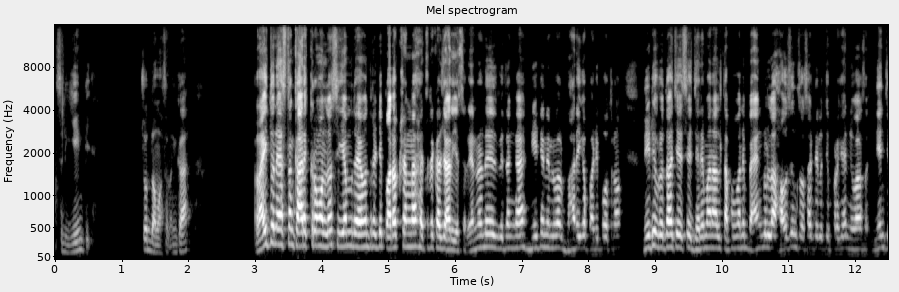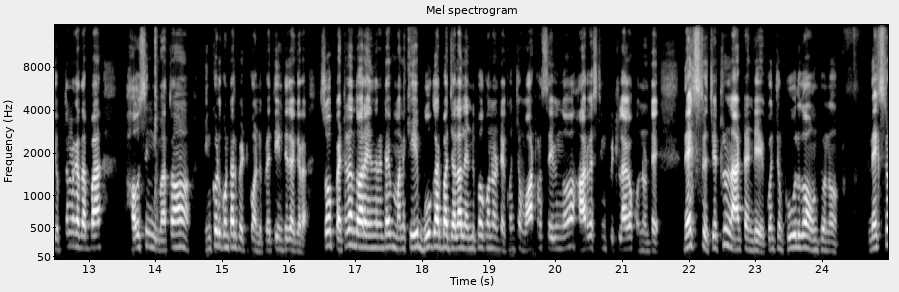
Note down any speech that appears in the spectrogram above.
అసలు ఏంటి? చూద్దాం అసలు ఇంకా. రైతు నేస్తం కార్యక్రమంలో సీఎం రేవంత్ రెడ్డి పరోక్షంగా హెచ్చరికలు జారీ చేశారు. ఎన్నడే విధంగా నీటి నిల్వలు భారీగా పడిపోతున్నాం. నీటి వృధా చేసే జరిమానాలు తప్పవని బెంగళూరులో హౌసింగ్ సొసైటీలకు ఇప్పటికే నివాస నేను చెప్తున్నాను కదబ్బా హౌసింగ్ మొత్తం ఇంకుడు గుంటలు పెట్టుకోండి ప్రతి ఇంటి దగ్గర. సో పెట్టడం ద్వారా ఏంటంటే మనకి భూగర్భ జలాలు ఎండిపోకుండా ఉంటాయి. కొంచెం వాటర్ సేవింగ్ హార్వెస్టింగ్ పిట్ లాగా కొన్ని ఉంటాయి. నెక్స్ట్ చెట్లు నాటండి. కొంచెం కూల్గా ఉంటును. నెక్స్ట్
